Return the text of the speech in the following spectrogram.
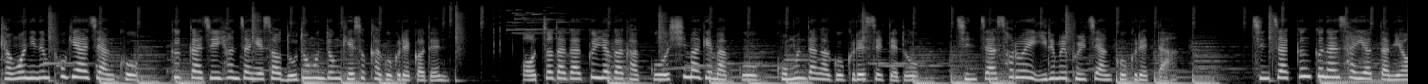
경원이는 포기하지 않고 끝까지 현장에서 노동운동 계속하고 그랬거든. 어쩌다가 끌려가 갔고 심하게 맞고 고문당하고 그랬을 때도 진짜 서로의 이름을 불지 않고 그랬다. 진짜 끈끈한 사이였다며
